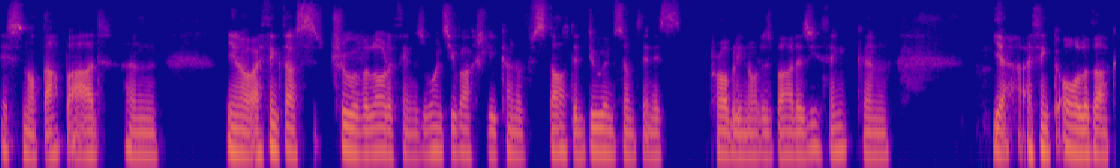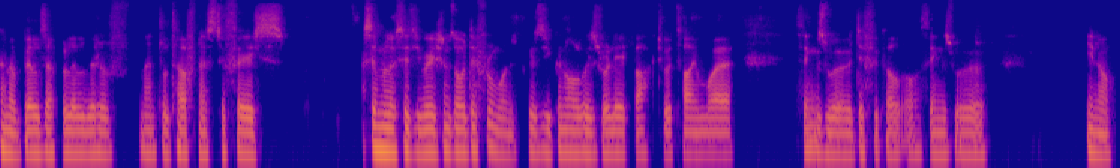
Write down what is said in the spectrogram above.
it's not that bad. And, you know, I think that's true of a lot of things. Once you've actually kind of started doing something, it's probably not as bad as you think. And yeah, I think all of that kind of builds up a little bit of mental toughness to face similar situations or different ones because you can always relate back to a time where things were difficult or things were, you know,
